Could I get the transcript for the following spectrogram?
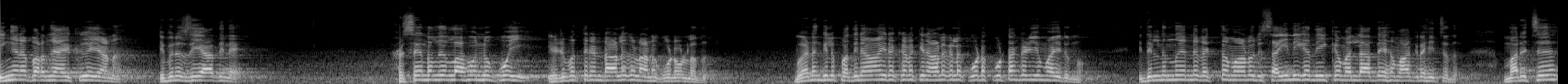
ഇങ്ങനെ പറഞ്ഞയക്കുകയാണ് ഇബിന് സിയാദിനെ. ഹുസൈൻ അലി അള്ളാഹുവിന് പോയി എഴുപത്തിരണ്ട് ആളുകളാണ് കൂടെ ഉള്ളത്. വേണമെങ്കിൽ പതിനായിരക്കണക്കിന് ആളുകളെ കൂടെ കൂട്ടാൻ കഴിയുമായിരുന്നു. ഇതിൽ നിന്ന് തന്നെ വ്യക്തമാണ് ഒരു സൈനിക നീക്കമല്ല അദ്ദേഹം ആഗ്രഹിച്ചത്. മറിച്ച്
